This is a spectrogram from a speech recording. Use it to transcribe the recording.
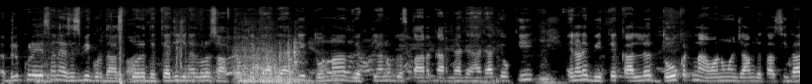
ਬਿਲਕੁਲ ਇਹ ਸਨ ਐਸਐਸਪੀ ਗੁਰਦਾਸਪੁਰ ਦਿੱਤਿਆ ਜੀ ਜਿਨ੍ਹਾਂ ਵੱਲੋਂ ਸਾਫ਼ ਤੌਰ ਤੇ ਕਿਹਾ ਗਿਆ ਕਿ ਦੋਨਾਂ ਵਿਅਕਤੀਆਂ ਨੂੰ ਗ੍ਰਿਫਤਾਰ ਕਰ ਲਿਆ ਗਿਆ ਹੈਗਾ ਕਿਉਂਕਿ ਇਹਨਾਂ ਨੇ ਬੀਤੇ ਕੱਲ ਦੋ ਘਟਨਾਵਾਂ ਨੂੰ ਅੰਜਾਮ ਦਿੱਤਾ ਸੀਗਾ।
